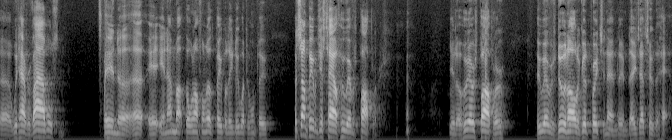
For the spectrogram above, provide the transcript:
uh, we'd have revivals, and uh, uh, and I'm not throwing off on other people; they do what they want to. But some people just have whoever's popular. you know, whoever's popular, whoever's doing all the good preaching in them days, that's who they have,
